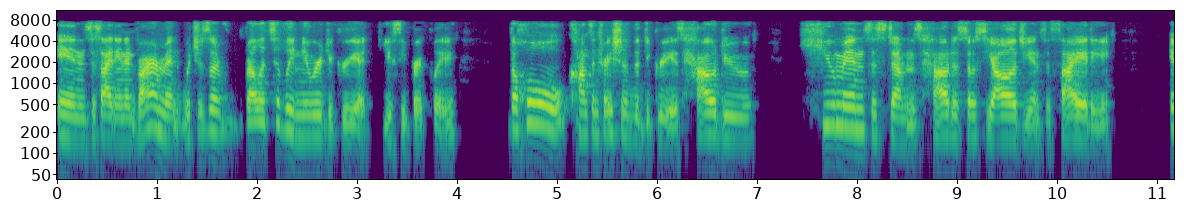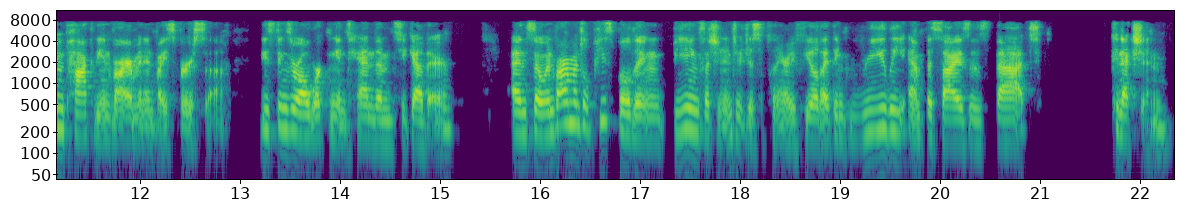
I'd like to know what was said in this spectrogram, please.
in society and environment, which is a relatively newer degree at UC Berkeley, the whole concentration of the degree is how do human systems, how does sociology and society impact the environment and vice versa? These things are all working in tandem together. And so environmental peace building being such an interdisciplinary field, I think really emphasizes that connection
